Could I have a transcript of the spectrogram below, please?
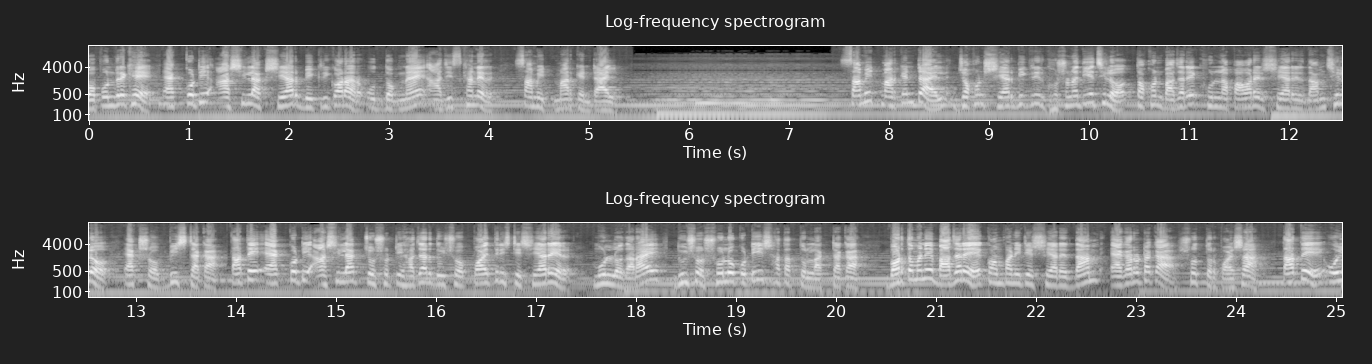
গোপন রেখে এক কোটি আশি লাখ শেয়ার বিক্রি করার উদ্যোগ নেয় আজিজ খানের সামিট মার্কেন্টাইল। সামিট মার্কেন্টাইল যখন শেয়ার বিক্রির ঘোষণা দিয়েছিল, তখন বাজারে খুলনা পাওয়ারের শেয়ারের দাম ছিল একশো বিশ টাকা। তাতে এক কোটি আশি লাখ চৌষট্টি হাজার দুইশো পঁয়ত্রিশটি শেয়ারের মূল্য দাঁড়ায় দুইশো ষোলো কোটি সাতাত্তর লাখ টাকা। বর্তমানে বাজারে কোম্পানিটির শেয়ারের দাম এগারো টাকা সত্তর পয়সা। তাতে ওই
